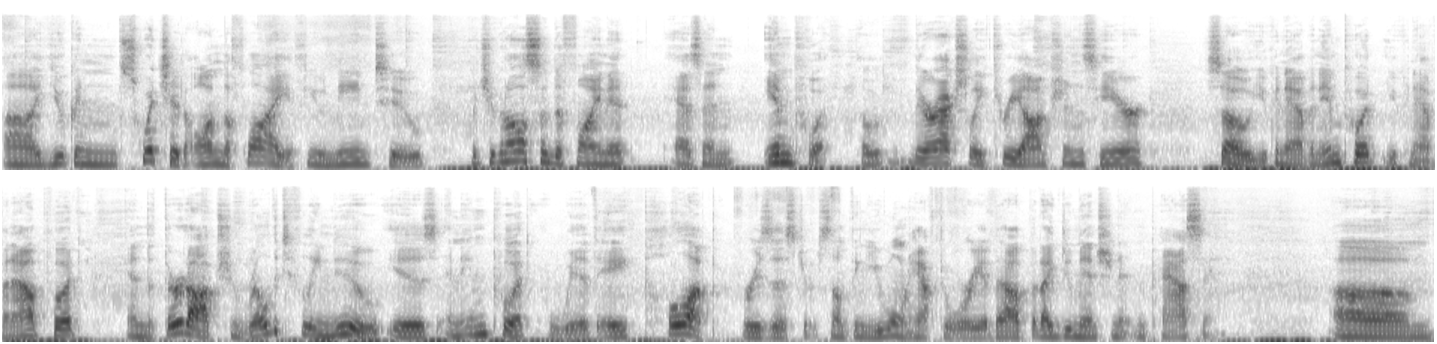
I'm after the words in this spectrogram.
Uh, you can switch it on the fly if you need to, but you can also define it as an input. So there are actually three options here. So you can have an input, you can have an output, and the third option, relatively new, is an input with a pull-up resistor, something you won't have to worry about, but I do mention it in passing. Um,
